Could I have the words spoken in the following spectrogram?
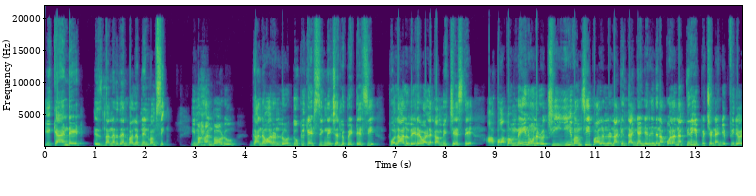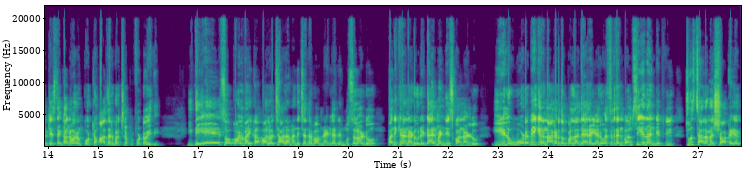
ఈ candidate is none other than Vallabhaneni Vamsi. ఈ మహానుభావుడు గన్నవరంలో డూప్లికేట్ సిగ్నేచర్లు పెట్టేసి పొలాలు వేరే వాళ్ళకి అమ్మిచ్చేస్తే ఆ పాప మెయిన్ ఓనర్ వచ్చి ఈ వంశీ పాలనలో నాకు ఇంత అన్యాయం జరిగింది నా పొలం నాకు తిరిగి ఇప్పించండి అని చెప్పి ఫిర్యాదు చేస్తే గన్నవరం కోర్టులో హాజరుపరిచినప్పుడు ఫోటో ఇది. ఇదే సోకాల్ వైకాపాలో చాలా మంది చంద్రబాబు నాయుడు గారిని ముసలాడు పనికిరన్నాడు రిటైర్మెంట్ తీసుకున్నాళ్ళు వీళ్ళు ఓడబీకిన నాగడ దుంపల్లా తయారయ్యారు. అసలు దాని వంశీయన అని చెప్పి చూసి చాలా మంది షాక్ అయ్యారు.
